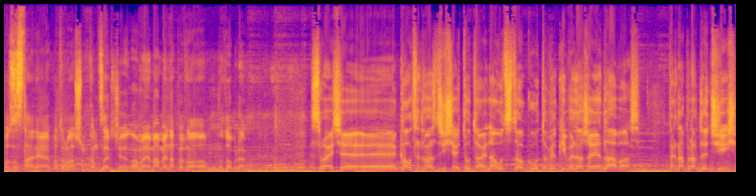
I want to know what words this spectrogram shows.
pozostanie po tym naszym koncercie. No my mamy na pewno no, dobre. Słuchajcie, e, koncert was dzisiaj tutaj na Woodstocku to wielkie wydarzenie dla was. Tak naprawdę dziś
